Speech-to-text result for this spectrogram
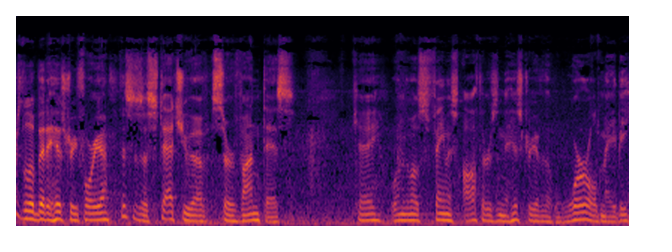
Here's a little bit of history for you. This is a statue of Cervantes, okay? One of the most famous authors in the history of the world, maybe,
